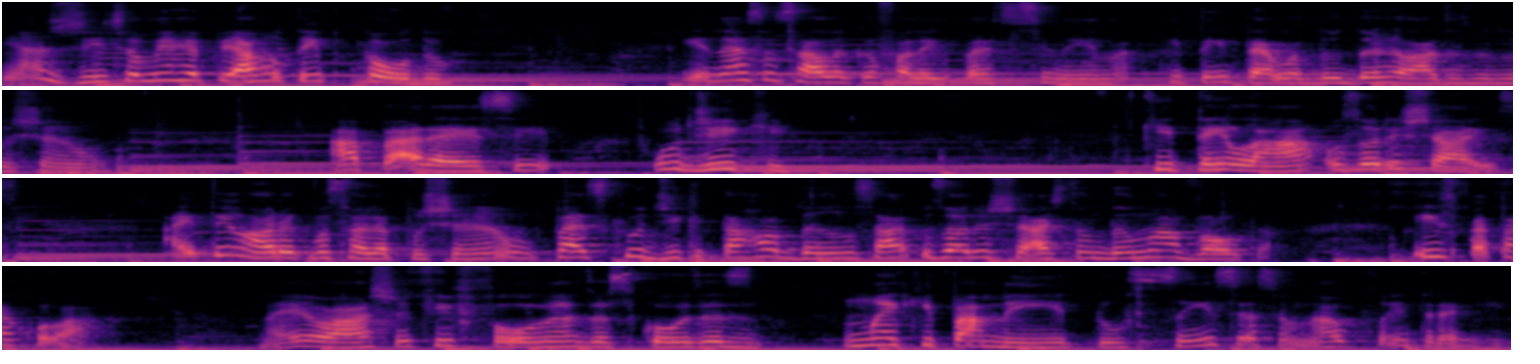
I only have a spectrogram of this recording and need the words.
E a gente, eu me arrepiava o tempo todo. E nessa sala que eu falei que parece cinema, que tem tela dos dois lados no chão, aparece o Dick, que tem lá os orixás. Aí tem hora que você olha pro chão, parece que o Dick tá rodando, sabe? Os orixás estão dando uma volta. Espetacular. Eu acho que foi uma das coisas, um equipamento sensacional que foi entregue.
